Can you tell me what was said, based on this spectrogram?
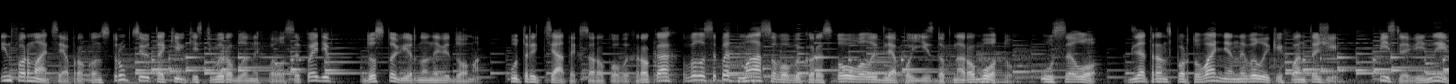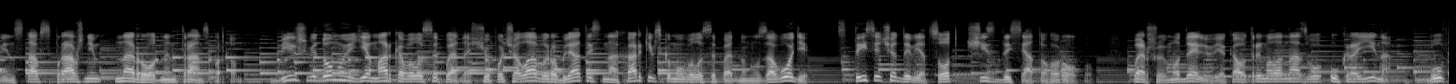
Інформація про конструкцію та кількість вироблених велосипедів достовірно невідома. У 30-40-х роках велосипед масово використовували для поїздок на роботу у село для транспортування невеликих вантажів. Після війни він став справжнім народним транспортом. Більш відомою є марка велосипеда, що почала вироблятись на Харківському велосипедному заводі з 1960 року. Першою моделлю, яка отримала назву Україна, був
